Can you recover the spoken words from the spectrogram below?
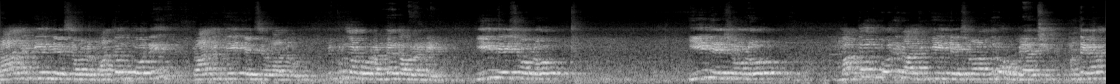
రాజకీయం చేసేవాళ్ళు. మతంతో రాజకీయం చేసేవాళ్ళు. ఇప్పుడు నాకు అర్థం కావాలండి. ఈ దేశంలో ఈ దేశంలో మతంతో రాజకీయం చేసే వాళ్ళందరూ ఒక బ్యాచ్. అంతే కదా?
